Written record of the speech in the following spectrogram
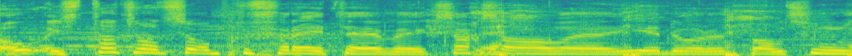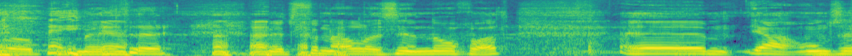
Oh, is dat wat ze opgevreten hebben? Ik zag ze al eh, hier door het plantsoen lopen met, eh, met van alles en nog wat. Ehm, ja, onze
